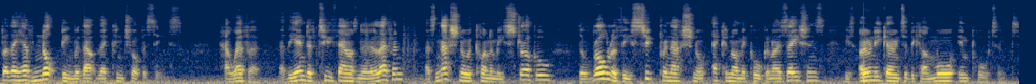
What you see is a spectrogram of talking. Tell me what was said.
but they have not been without their controversies. However, at the end of 2011, as national economies struggle, the role of these supranational economic organisations is only going to become more important.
